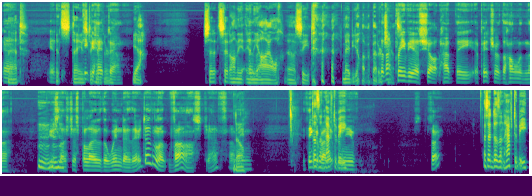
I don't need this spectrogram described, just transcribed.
That Yeah, it stays keep your together. head down. Yeah. Sit sit on the in the aisle uh, seat. Maybe you'll have a better So chance. that previous shot had the a picture of the hole in the Mhm. fuselage just below the window there. It doesn't look vast, Jeff. I No. mean, you think Doesn't about have it to be. Sorry. I said doesn't have to be.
